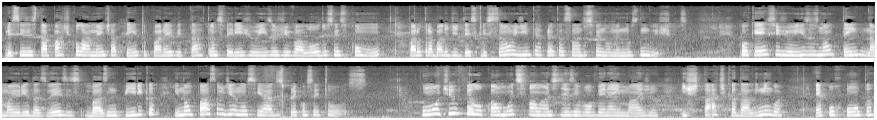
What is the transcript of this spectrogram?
precisa estar particularmente atento para evitar transferir juízos de valor do senso comum para o trabalho de descrição e de interpretação dos fenômenos linguísticos. Porque esses juízos não têm, na maioria das vezes, base empírica e não passam de enunciados preconceituosos. O motivo pelo qual muitos falantes desenvolverem a imagem estática da língua é por conta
